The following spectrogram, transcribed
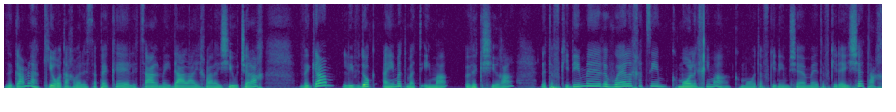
זה גם להכיר אותך ולספק לצה"ל מידע עלייך ועל האישיות שלך, וגם לבדוק האם את מתאימה וכשירה לתפקידים uh, רבועי לחצים, כמו לחימה, כמו תפקידים שהם uh, תפקידי שטח.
